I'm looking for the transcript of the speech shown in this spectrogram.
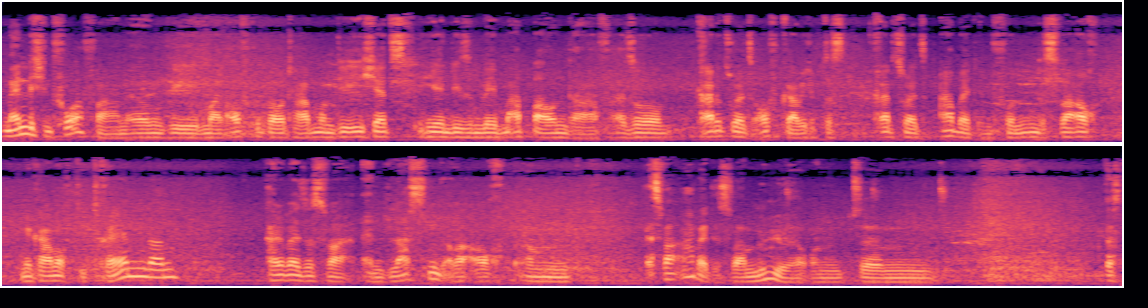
männlichen Vorfahren irgendwie mal aufgebaut haben und die ich jetzt hier in diesem Leben abbauen darf. Also geradezu als Aufgabe. Ich habe das geradezu als Arbeit empfunden. Das war auch, mir kamen auch die Tränen dann. Teilweise es war entlastend, aber auch ähm, es war Arbeit, es war Mühe und ähm, das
